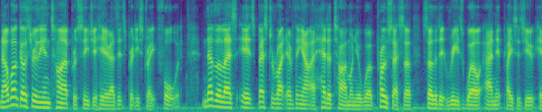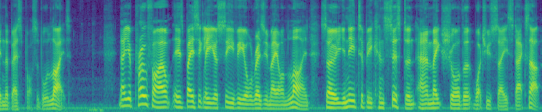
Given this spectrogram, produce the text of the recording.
Now, I won't go through the entire procedure here as it's pretty straightforward. Nevertheless, it's best to write everything out ahead of time on your word processor so that it reads well and it places you in the best possible light. Now, your profile is basically your CV or resume online, so you need to be consistent and make sure that what you say stacks up.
